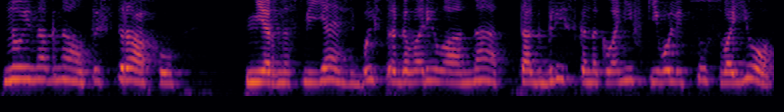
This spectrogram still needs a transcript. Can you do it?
Ну и нагнал ты страху!» Нервно смеясь, быстро говорила она, так близко наклонив к его лицу свое,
